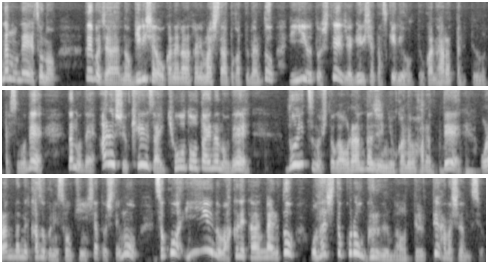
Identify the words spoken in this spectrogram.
なので、その、例えばじゃあ、あの、ギリシャがお金がなくなりましたとかってなると、EU として、じゃあギリシャ助けるよってお金払ったりっていうのもあったりするので、なので、ある種経済共同体なので、ドイツの人がオランダ人にお金を払って、オランダの家族に送金したとしても、そこは EU の枠で考えると、同じところをぐるぐる回ってるっていう話なんですよ。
